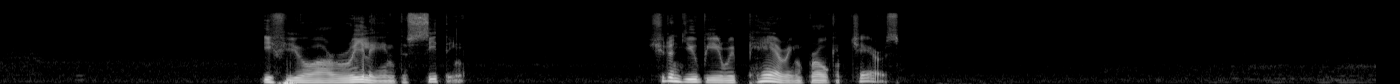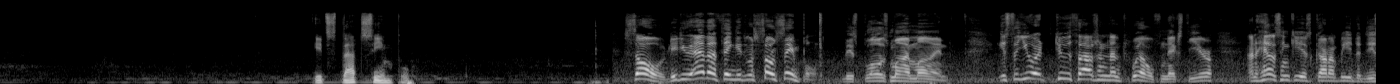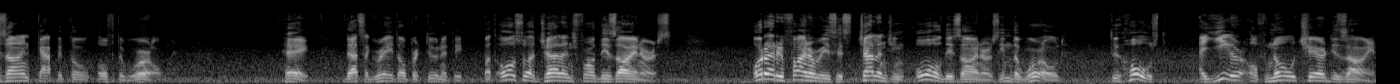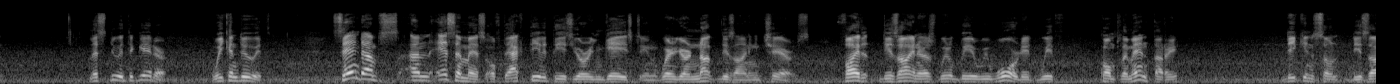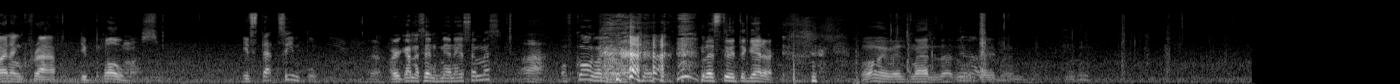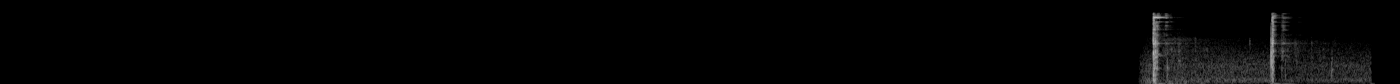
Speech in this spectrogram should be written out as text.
If you are really into sitting, shouldn't you be repairing broken chairs? It's that simple. So, did you ever think it was so simple? This blows my mind. It's the year 2012 next year, and Helsinki is gonna be the design capital of the world. Hey, that's a great opportunity, but also a challenge for designers. Ora Refineries is challenging all designers in the world to host a year of no chair design. Let's do it together. We can do it. Send us an SMS of the activities you're engaged in where you're not designing chairs. Five designers will be rewarded with complimentary Dickinson Design and Craft diplomas. It's that simple. Are you gonna send me an SMS? Ah, of course. Let's do it together. Oj, vet man, det hade varit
